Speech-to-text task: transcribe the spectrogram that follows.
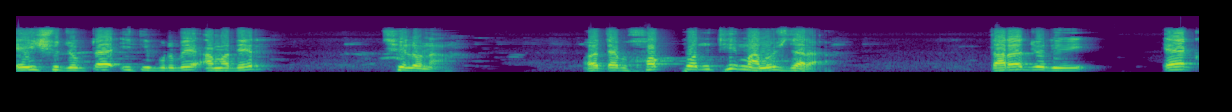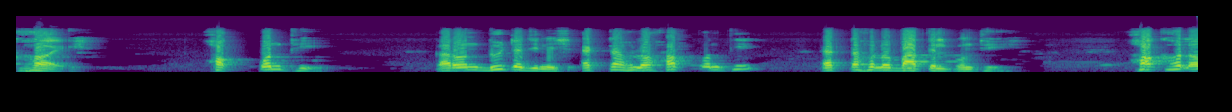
এই সুযোগটা ইতিপূর্বে আমাদের ছিল না। অর্থাৎ হকপন্থী মানুষ যারা, তারা যদি এক হয় হকপন্থী, কারণ দুইটা জিনিস, একটা হলো হকপন্থী, একটা হলো বাতিলপন্থী। হক হলো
